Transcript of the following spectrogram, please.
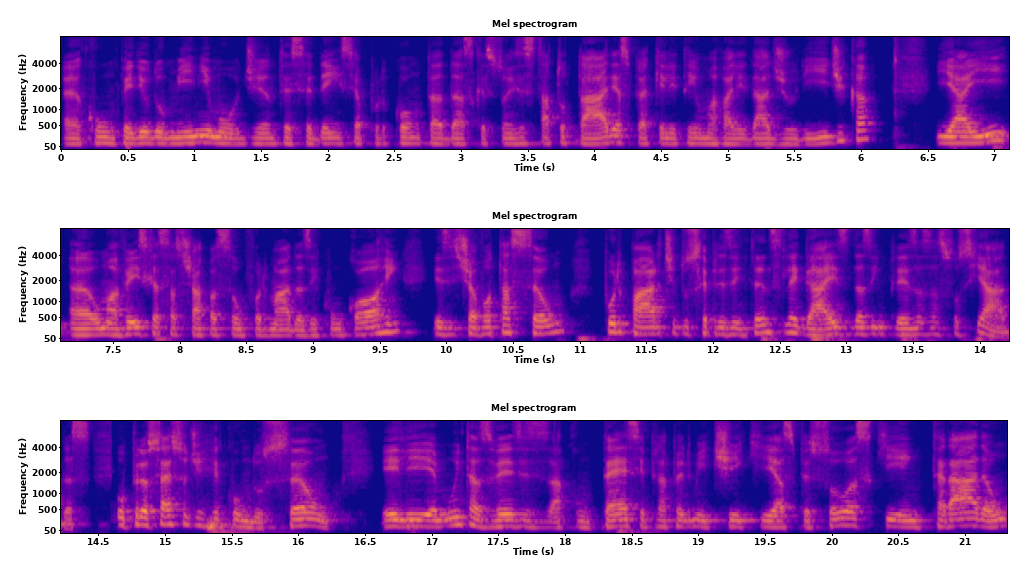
é, com um período mínimo de antecedência por conta das questões estatutárias para que ele tenha uma validade jurídica. E aí, é, uma vez que essas chapas são formadas e concorrem, existe a votação por parte dos representantes legais das empresas associadas. O processo de recondução ele muitas vezes vezes acontece para permitir que as pessoas que entraram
